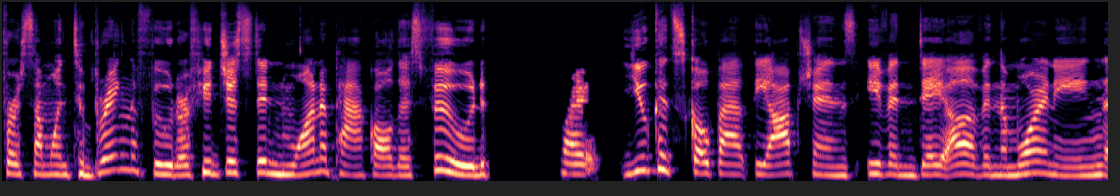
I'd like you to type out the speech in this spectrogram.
for someone to bring the food, or if you just didn't want to pack all this food, Right. you could scope out the options even day of in the morning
